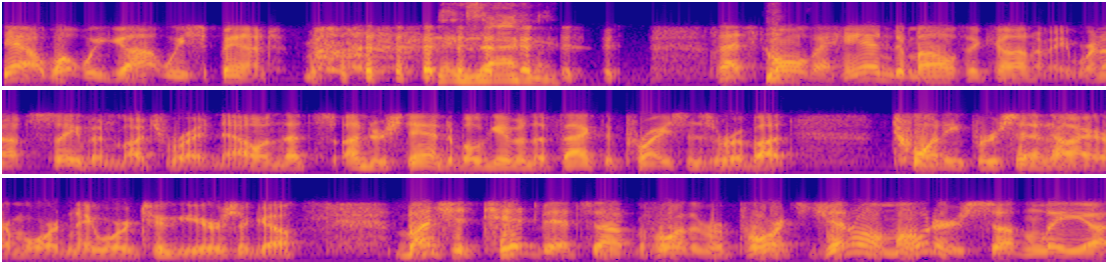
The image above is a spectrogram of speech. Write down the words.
Yeah, what we got, we spent. exactly. That's called a hand to mouth economy. We're not saving much right now, and that's understandable given the fact that prices are about 20% higher more than they were two years ago. Bunch of tidbits out before the reports. General Motors suddenly uh,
